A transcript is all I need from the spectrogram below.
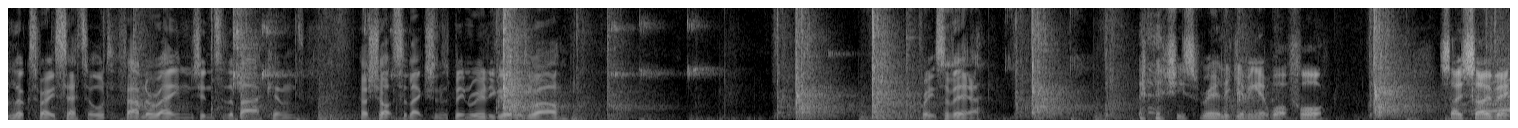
looks very settled, found a range into the back, and her shot selection's been really good as well. Pretty severe. She's really giving it what for. So Sobhy.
